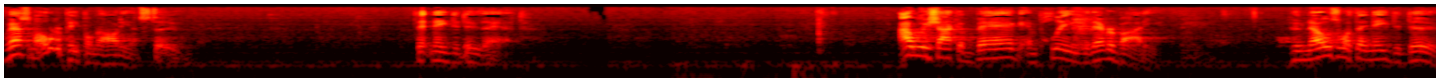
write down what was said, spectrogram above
We have some older people in the audience too that need to do that. I wish I could beg and plead with everybody who knows what they need to do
